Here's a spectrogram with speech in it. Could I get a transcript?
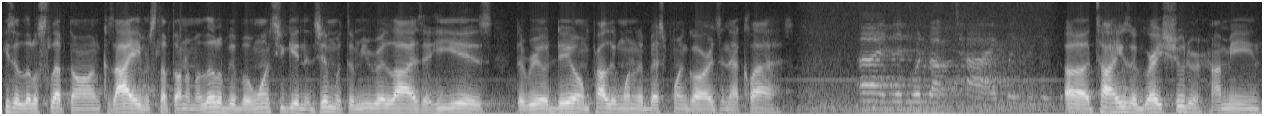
he's a little slept on because I even slept on him a little bit. But once you get in the gym with him, you realize that he is the real deal and probably one of the best point guards in that class. Uh, and then what about? Uh, Ty, he's a great shooter. I mean,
